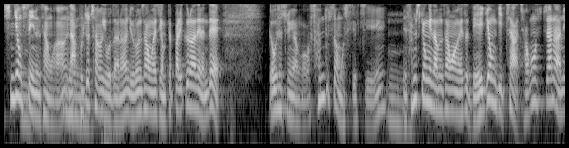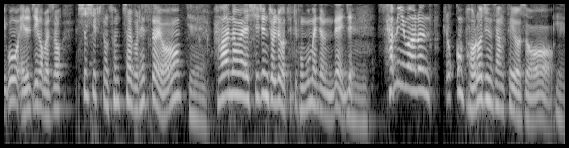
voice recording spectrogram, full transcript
신경 쓰이는 상황 앞을 쫓아가기보다는 이런 상황에서 연패 빨리 끊어야 되는데 여기서 중요한 거 선두 싸움 어떻게 될지 30경기 남은 상황에서 4경기 차 적은 숫자는 아니고 LG가 벌써 70승 손착을 했어요 예. 하나의 시즌 전력 어떨지 궁금해졌는데 이제 3위와는 조금 벌어진 상태여서 예.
